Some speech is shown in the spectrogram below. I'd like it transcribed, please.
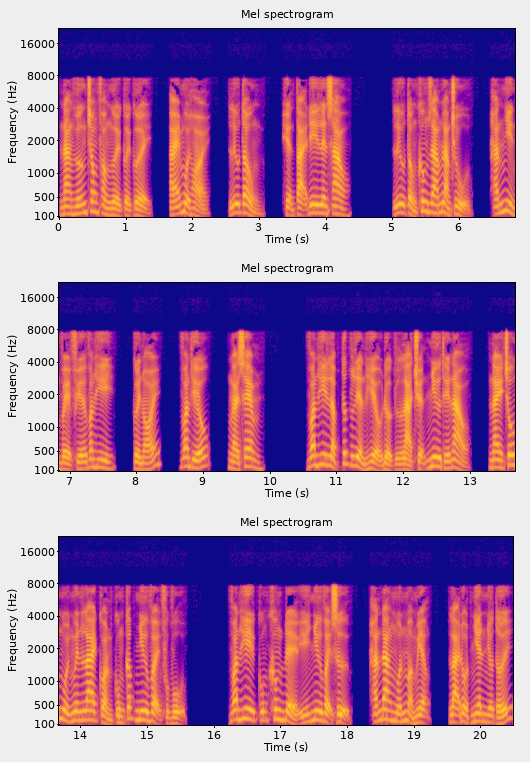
Nàng hướng trong phòng người cười cười, ái muội hỏi, Lưu Tổng, hiện tại đi lên sao? Lưu Tổng không dám làm chủ, hắn nhìn về phía Văn Hy, cười nói, Văn Thiếu, ngài xem. Văn Hy lập tức liền hiểu được là chuyện như thế nào, này chỗ ngồi nguyên lai like còn cung cấp như vậy phục vụ. Văn Hy cũng không để ý như vậy sự, hắn đang muốn mở miệng, lại đột nhiên nhớ tới,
